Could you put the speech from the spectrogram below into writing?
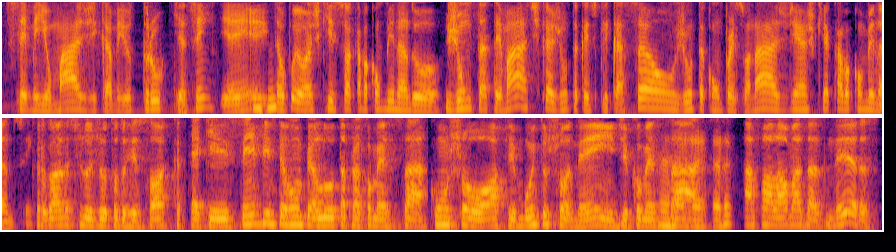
ser meio mágica, meio truque, assim. E aí, então, eu acho que isso acaba combinando. Junta a temática, junta com a explicação, junta com o personagem. Acho que acaba combinando, sim. O que eu gosto do estilo de luta do Hisoka é que ele sempre interrompe a luta pra começar com um show-off muito shonen, de começar a falar umas asneiras,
